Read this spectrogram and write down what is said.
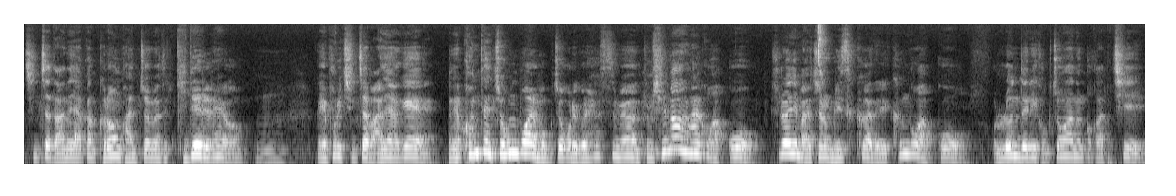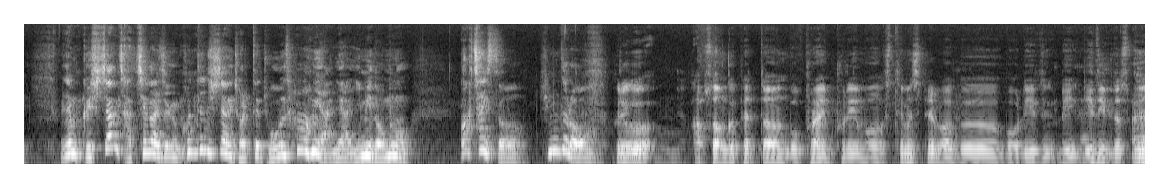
진짜 나는 약간 그런 관점에서 기대를 해요. 음. 애플이 진짜 만약에 그냥 컨텐츠 홍보할 목적으로 이걸 했으면 좀 실망할 것 같고 수련이 말처럼 리스크가 되게 큰 것 같고 언론들이 걱정하는 것 같이 왜냐면 그 시장 자체가 지금 컨텐츠 시장이 절대 좋은 상황이 아니야 이미 너무 꽉 차 있어. 힘들어. 그리고 앞서 언급했던 뭐 오프라 인프리 뭐 스티븐 스필버그 뭐 리드 리, 리드 응, 위더스푼 응,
